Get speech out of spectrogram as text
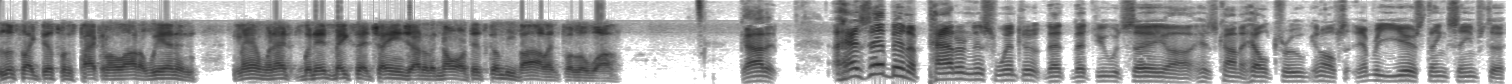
looks like this one's packing a lot of wind and man, when that when it makes that change out of the north, it's going to be violent for a little while. Got it. Has there been a pattern this winter that, that you would say uh, has kind of held true? You know, every year's thing seems to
